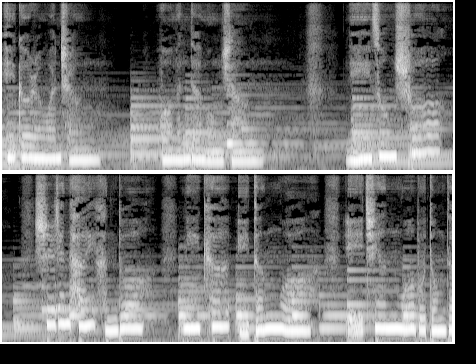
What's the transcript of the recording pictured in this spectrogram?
一个人你总说时间还很多，你可以等我。以前我不懂得，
